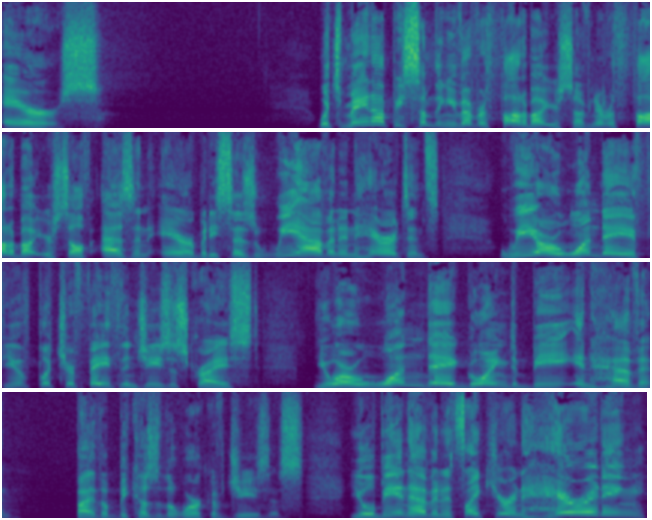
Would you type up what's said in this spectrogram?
heirs which may not be something you've ever thought about yourself. You've never thought about yourself as an heir, but he says, We have an inheritance. We are one day, if you've put your faith in Jesus Christ, you are one day going to be in heaven by the, because of the work of Jesus. You'll be in heaven. It's like you're inheriting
